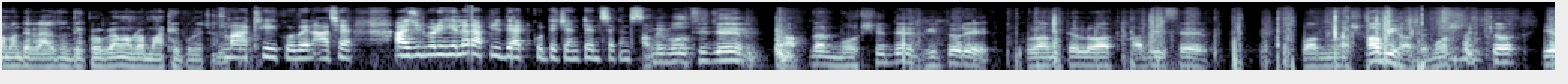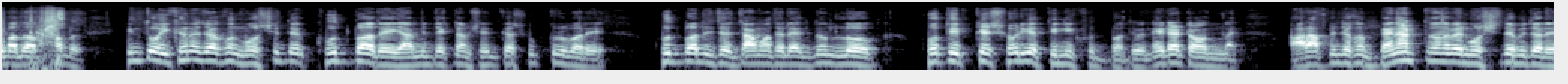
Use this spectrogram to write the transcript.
আমাদের রাজনৈতিক প্রোগ্রাম আমরা মাঠে পরিচালনা করি। মাঠেই করবেন। আচ্ছা আজিল বাড়ি হেলার আপনি যদি অ্যাড করতে চান টেন সেকেন্ডস আমি বলছি যে আপনার মসজিদের ভিতরে কোরআন তেলাওয়াত হাদিসের বর্ণনা সবই হবে মসজিদ তো ইবাদত হবে। কিন্তু ওইখানে যখন মসজিদের খুতবা দেয় আমি দেখলাম সেদিনকার শুক্রবারে খুতবা দিচ্ছে জামাতের একজন লোক খতিবকে সরিয়ে তিনি খুতবা দেবেন এটা একটা অন্যায়। আর আপনি যখন ব্যানার টানাবেন মসজিদের ভিতরে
